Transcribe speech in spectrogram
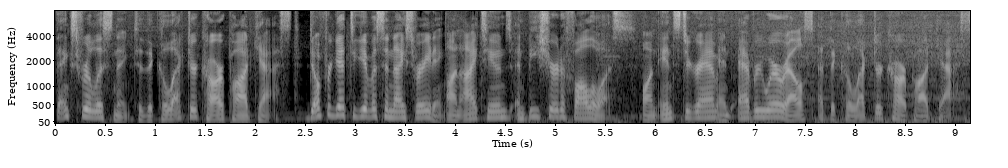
Thanks for listening to the Collector Car Podcast. Don't forget to give us a nice rating on iTunes and be sure to follow us on Instagram and everywhere else at the Collector Car Podcast.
